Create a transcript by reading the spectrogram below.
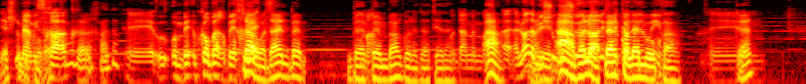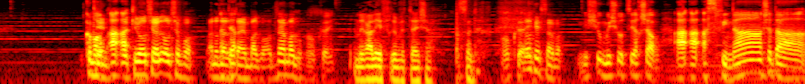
יש לו מהמשחק. דרך אגב? אה, הוא- הוא לא, בהחלט. הוא עדיין? באמברגו לדעתי עדיין. אה, אה, לא יודע. מישהו אה, אבל לא, הפרק עולה. מאוחר. אה, כן? כלומר, כן, אה, אה, כאילו עוד שבוע. אני לא יודע מתי אמברגו. מתי אמברגו? אוקיי, נראה לי 29. בסדר. אוקיי. אוקיי, סבבה. מישהו מישהו הוציא עכשיו. הספינה שאתה,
